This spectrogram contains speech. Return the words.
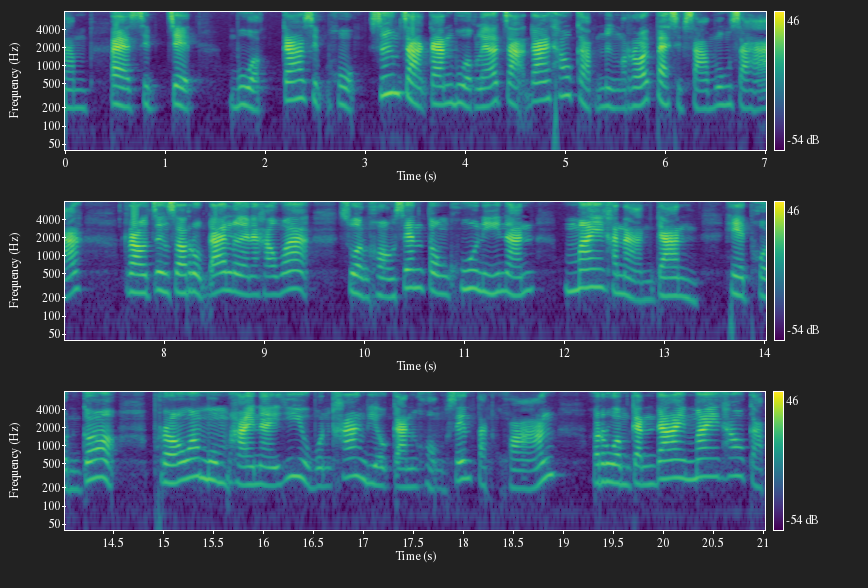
นำ 87 บวก 96 ซึ่งจากการบวกแล้วจะได้เท่ากับ 183 องศา เราจึงสรุปได้เลยนะคะว่า ส่วนของเส้นตรงคู่นี้นั้นไม่ขนานกัน เหตุผลก็ เพราะว่ามุมภายในที่อยู่บนข้างเดียวกันของเส้นตัดขวาง รวมกันได้ไม่เท่ากับ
